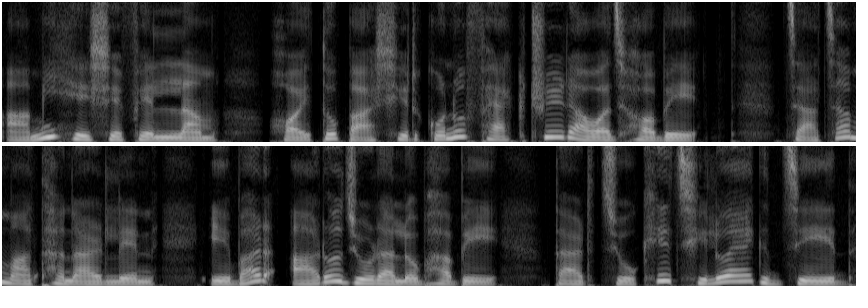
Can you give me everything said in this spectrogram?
আমি হেসে ফেললাম, হয়তো পাশের কোনো ফ্যাক্টরির আওয়াজ হবে। চাচা মাথা নাড়লেন, এবার আরও জোরালোভাবে। তার চোখে ছিল এক জেদ।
